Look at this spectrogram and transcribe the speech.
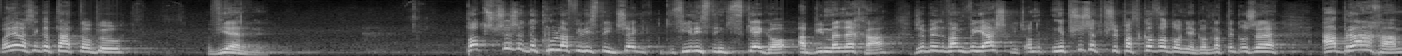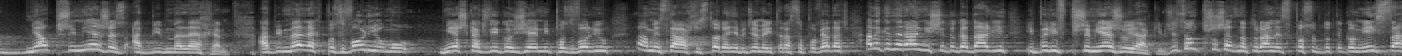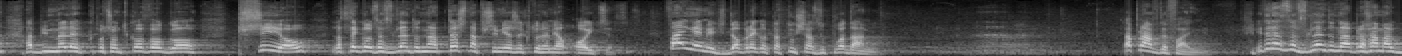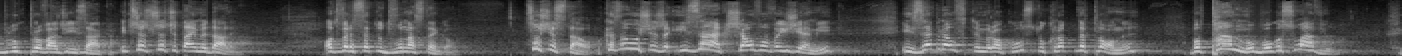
Ponieważ jego tato był wierny. Podszedł do króla filistyńskiego Abimelecha, żeby wam wyjaśnić. On nie przyszedł przypadkowo do niego, dlatego że Abraham miał przymierze z Abimelechem. Abimelech pozwolił mu mieszkać w jego ziemi, pozwolił, a my cała historia, nie będziemy jej teraz opowiadać, ale generalnie się dogadali i byli w przymierzu jakimś. Więc on przyszedł w naturalny sposób do tego miejsca, Abimelech początkowo go przyjął, dlatego ze względu na, też na przymierze, które miał ojciec. Fajnie mieć dobrego tatusia z układami. Naprawdę fajnie. I teraz ze względu na Abrahama Bóg prowadzi Izaka. I przeczytajmy dalej. Od wersetu 12. Co się stało? Okazało się, że Izaak siał w owej ziemi i zebrał w tym roku stukrotne plony, bo Pan mu błogosławił.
